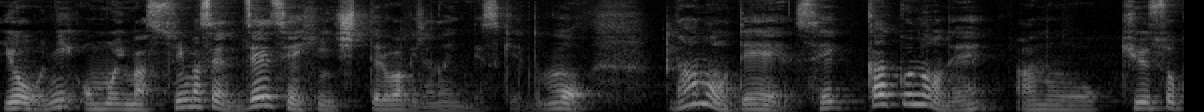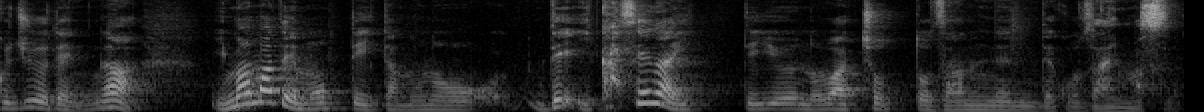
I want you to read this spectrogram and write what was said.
ように思います。すいません。全製品知ってるわけじゃないんですけれども。なので、せっかくのね、あの、急速充電が今まで持っていたもので活かせないっていうのはちょっと残念でございます。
